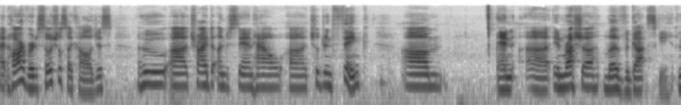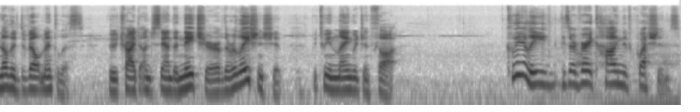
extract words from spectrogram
at Harvard, a social psychologist, who uh, tried to understand how children think. Um, and in Russia, Lev Vygotsky, another developmentalist, who tried to understand the nature of the relationship between language and thought. Clearly, these are very cognitive questions,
